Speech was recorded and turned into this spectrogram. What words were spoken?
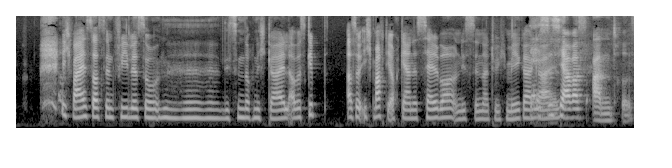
ich weiß, das sind viele so, die sind doch nicht geil, aber es gibt also ich mache die auch gerne selber und die sind natürlich mega das geil. Das ist ja was anderes.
